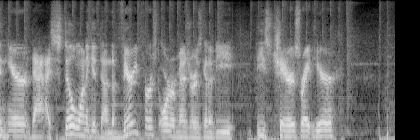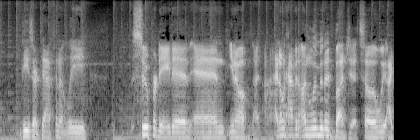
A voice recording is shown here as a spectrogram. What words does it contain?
In here that I still want to get done. The very first order measure is going to be these chairs right here, these are definitely super dated and you know I, I, don't have an unlimited budget. So we I,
